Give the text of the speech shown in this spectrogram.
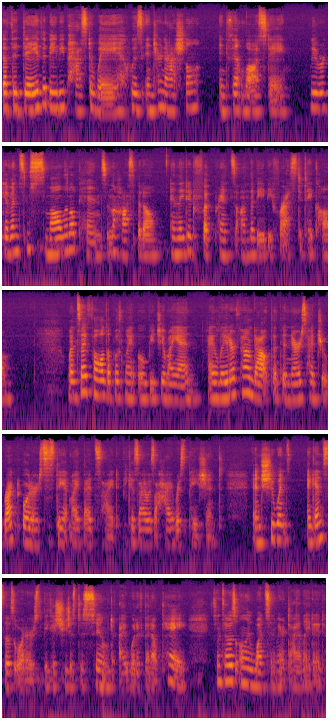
that the day the baby passed away was International Infant Loss Day. We were given some small little pins in the hospital, and they did footprints on the baby for us to take home. Once I followed up with my OBGYN, I later found out that the nurse had direct orders to stay at my bedside because I was a high risk patient, and she went against those orders because she just assumed I would have been okay since I was only one centimeter dilated.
